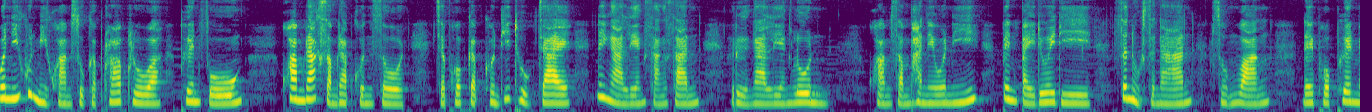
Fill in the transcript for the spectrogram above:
วันนี้คุณมีความสุขกับครอบครัว เพื่อนฝูง ความรักสำหรับคนโสด จะพบกับคนที่ถูกใจในงานเลี้ยงสังสรรค์ หรืองานเลี้ยงรุ่น ความสัมพันธ์ในวันนี้เป็นไปด้วยดี สนุกสนาน สมหวัง ได้พบเพื่อนใ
